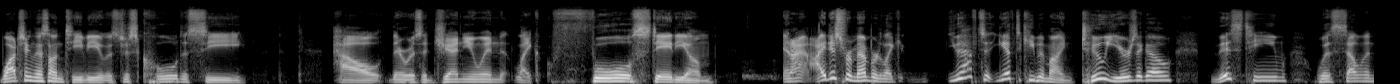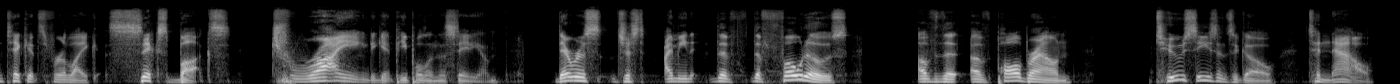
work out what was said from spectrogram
watching this on TV, it was just cool to see how there was a genuine, like, full stadium. And I, I just remember, like, you have to you have to keep in mind two years ago this team was selling tickets for like six bucks trying to get people in the stadium there was just I mean the the photos of the of Paul Brown two seasons ago to now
